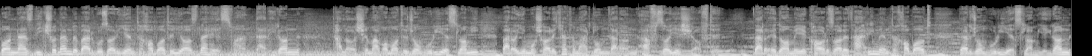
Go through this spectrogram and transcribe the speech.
با نزدیک شدن به برگزاری انتخابات 11 اسفند در ایران تلاش مقامات جمهوری اسلامی برای مشارکت مردم در آن افزایش یافته. در ادامه کارزار تحریم انتخابات در جمهوری اسلامی ایران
